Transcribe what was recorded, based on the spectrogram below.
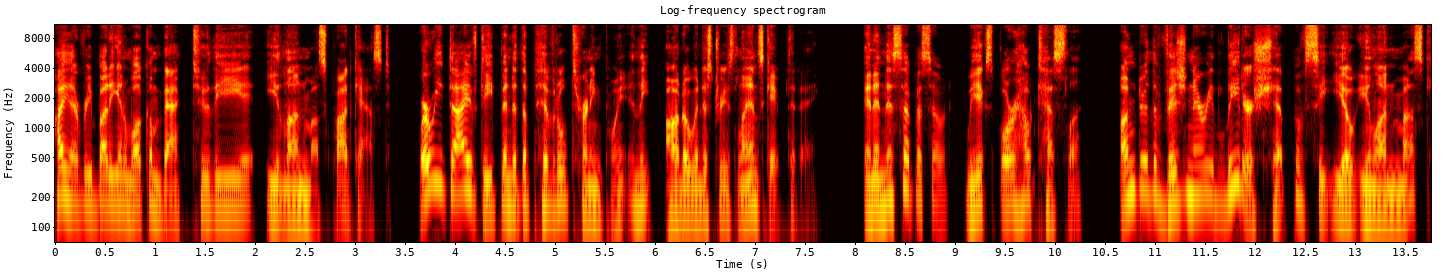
Hi, everybody, and welcome back to the Elon Musk podcast, where we dive deep into the pivotal turning point in the auto industry's landscape today. And in this episode, we explore how Tesla, under the visionary leadership of CEO Elon Musk,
